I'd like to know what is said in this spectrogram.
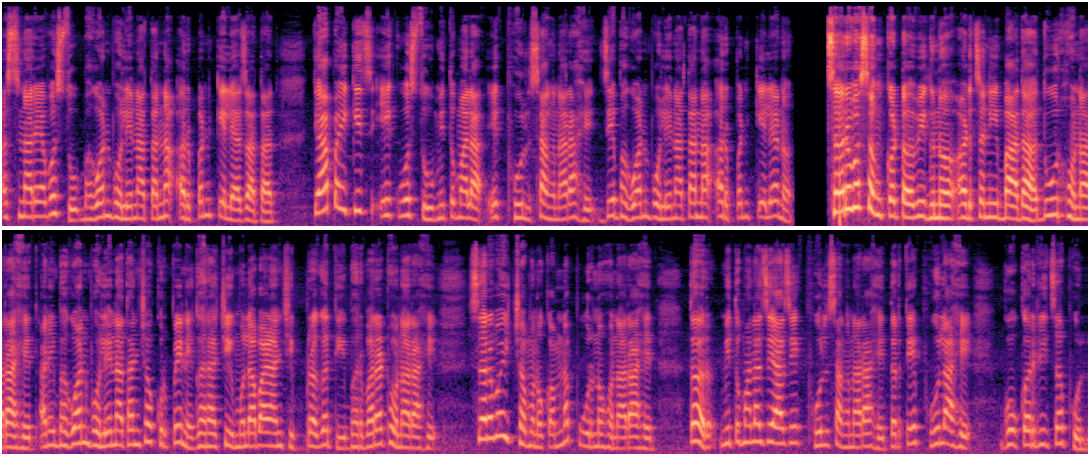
असणाऱ्या वस्तू भगवान भोलेनाथांना अर्पण केल्या जातात. त्यापैकीच एक वस्तू मी तुम्हाला एक फूल सांगणार आहे जे भगवान भोलेनाथांना अर्पण केल्यानं सर्व संकट विघ्न अडचणी बाधा दूर होणार आहेत आणि भगवान भोलेनाथांच्या कृपेने घराची मुलाबाळांची प्रगती भरभराट होणार आहे. सर्व इच्छा मनोकामना पूर्ण होणार आहेत. तर मी तुम्हाला जे आज एक फूल सांगणार आहे तर ते फूल आहे गोकर्णीचं फूल.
